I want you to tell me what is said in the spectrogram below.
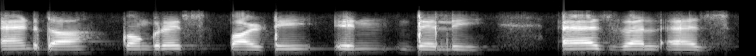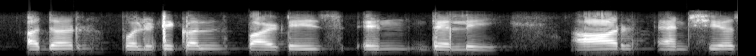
and the Congress party in Delhi as well as other political parties in Delhi are anxious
